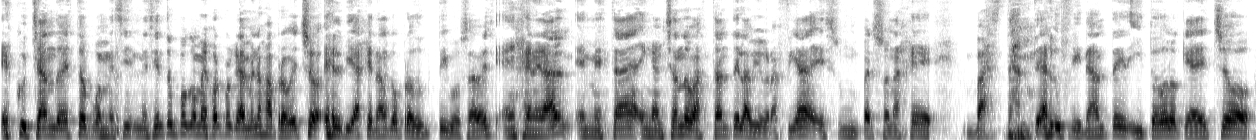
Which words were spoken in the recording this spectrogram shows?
escuchando esto, pues me, me, siento un poco mejor porque al menos aprovecho el viaje en algo productivo, ¿sabes? En general eh, me está enganchando bastante la biografía, es un personaje bastante alucinante y todo lo que ha hecho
